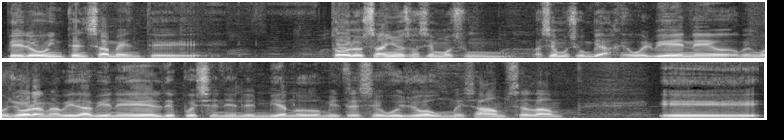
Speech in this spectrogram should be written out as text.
pero intensamente todos los años hacemos un, hacemos un viaje, o él viene, o vengo yo, a Navidad viene él, después en el invierno 2013 voy yo a un mes a Ámsterdam. Eh,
